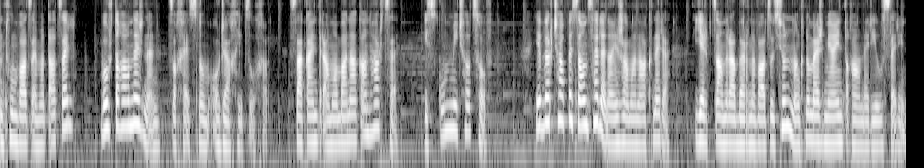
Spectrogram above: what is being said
Ընթունված է մտածել, որ տղաներն են ծխեցնում օջախի ծուխը, սակայն տրամաբանական հարց է, իսկ ում միջոցով։ Եվ վերջապես անցել են այն ժամանակները, երբ ծանրաբեռնվածությունն ընկնում էր միայն տղաների ուսերին։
